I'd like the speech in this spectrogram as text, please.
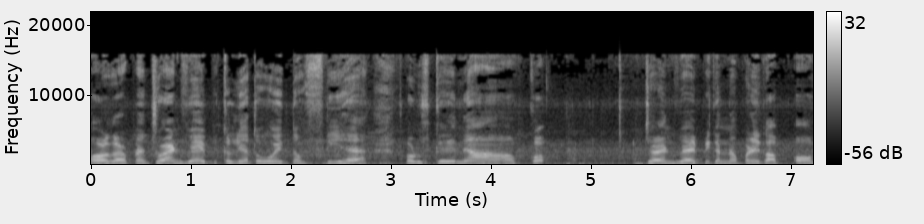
और अगर आपने जॉइंट वी आई पी कर लिया तो वो एकदम फ्री है। पर उसके लिए ना आपको जॉइंट वी करना पड़ेगा। और,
